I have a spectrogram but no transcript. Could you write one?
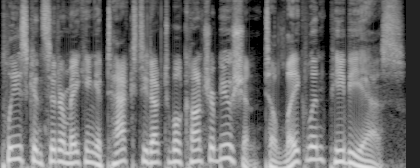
please consider making a tax-deductible contribution to Lakeland PBS.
